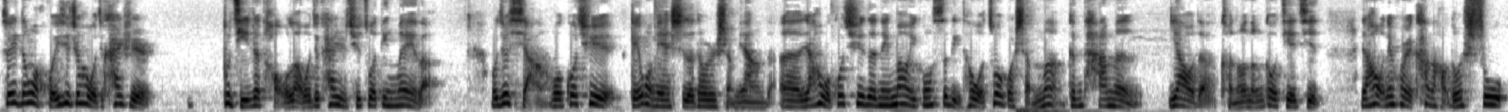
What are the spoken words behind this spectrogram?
所以等我回去之后，我就开始。不急着投了，我就开始去做定位了。我就想，我过去给我面试的都是什么样的？呃，然后我过去的那贸易公司里头，我做过什么，跟他们要的可能能够接近。然后我那会儿也看了好多书，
